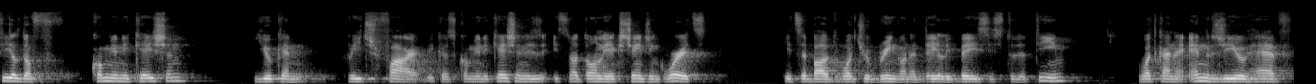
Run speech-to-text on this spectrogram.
field of communication you can reach far because communication is it's not only exchanging words it's about what you bring on a daily basis to the team, what kind of energy you have,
